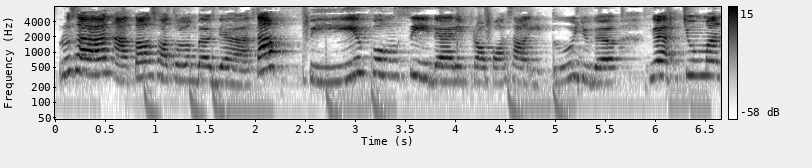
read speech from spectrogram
perusahaan atau suatu lembaga. Tapi fungsi dari proposal itu juga nggak cuman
